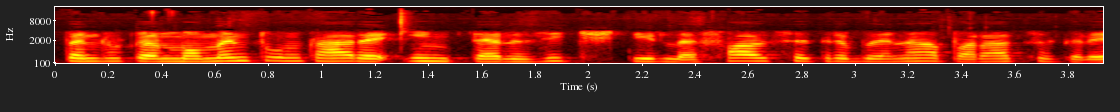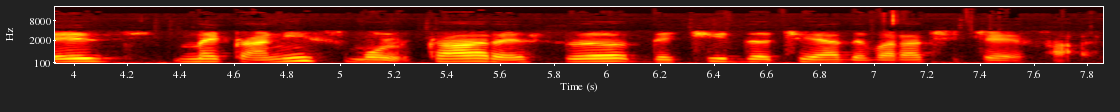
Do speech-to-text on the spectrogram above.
Pentru că în momentul în care interzici știrile false, trebuie neapărat să creezi mecanismul care să decidă ce e adevărat și ce e fals.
